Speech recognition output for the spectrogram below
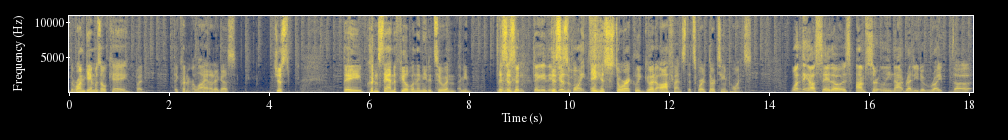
the run game was okay, but they couldn't rely on it. I guess just they couldn't stay on the field when they needed to, and I mean, this they is couldn't, they didn't this is points. a historically good offense that scored 13 points. One thing I'll say though is I'm certainly not ready to write the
